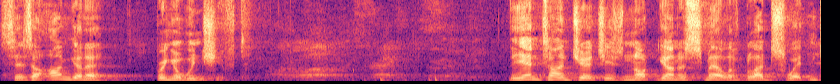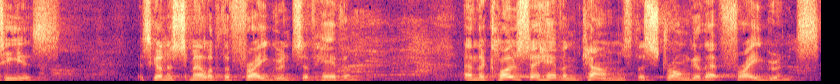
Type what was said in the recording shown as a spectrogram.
says, I'm going to bring a wind shift. The end time church is not going to smell of blood, sweat, and tears. It's going to smell of the fragrance of heaven. And the closer heaven comes, the stronger that fragrance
